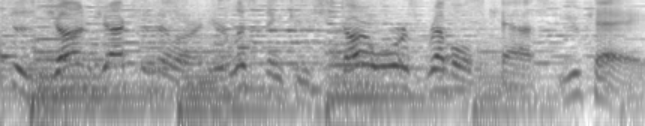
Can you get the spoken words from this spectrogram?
This is John Jackson Miller, and you're listening to Star Wars Rebels Cast UK.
